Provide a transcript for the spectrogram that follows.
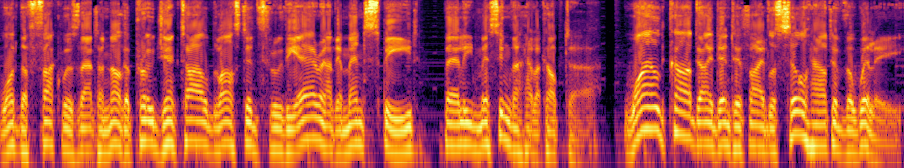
What the fuck was that another projectile blasted through the air at immense speed, barely missing the helicopter. Wildcard identified the silhouette of the Willy,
